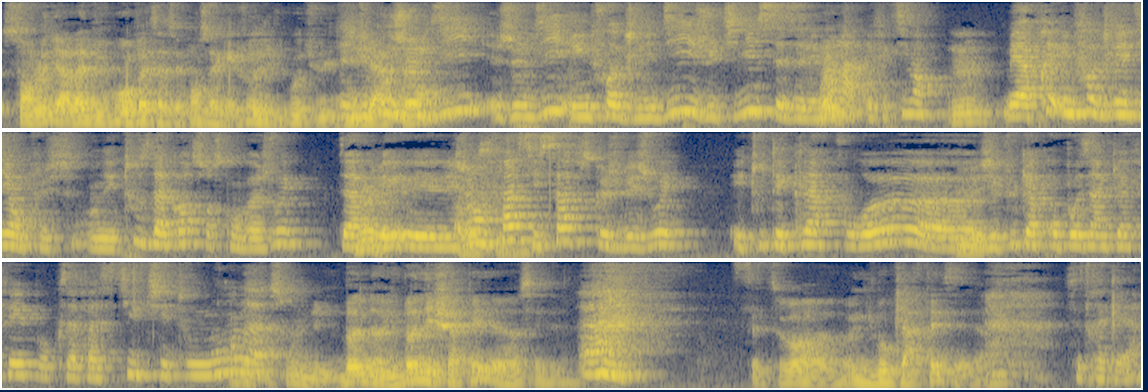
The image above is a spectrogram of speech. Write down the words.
sans le dire. Là, du coup, en fait, ça te fait penser à quelque chose, et du coup, tu le dis Et du coup, je le dis, je le dis, et une fois que je l'ai dit, j'utilise ces éléments-là, effectivement. Hmm. Mais après, une fois que je l'ai dit en plus, on est tous d'accord sur ce qu'on va jouer. C'est-à-dire Ouais. que les, Ah gens bah, en face, ils savent ce que je vais jouer. Et tout est clair pour eux. euh, Mm. J'ai plus qu'à proposer un café pour que ça fasse tilt chez tout le Ah, bah, monde. de toute façon, une, bonne, une bonne échappée, euh, c'est, c'est toujours, euh, au niveau clarté, c'est, c'est très clair.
